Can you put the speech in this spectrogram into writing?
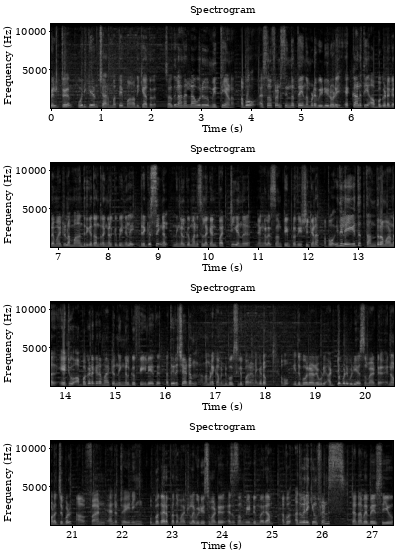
ബെൽറ്റ് ഒരിക്കലും ചർമ്മത്തെ ബാധിക്കാത്തത്. സത്യത്തിൽ അതെല്ലാം ഒരു മിഥ്യയാണ്. അപ്പോൾ എസ് എഫ് ഫ്രണ്ട്സ് ഇന്നത്തെ നമ്മുടെ വീഡിയോയിലൂടെ എക്കാലത്തെ അപകടകരമായിട്ടുള്ള മാന്ത്രിക തന്ത്രങ്ങൾക്ക് പിന്നിലെ രഹസ്യങ്ങൾ നിങ്ങൾക്ക് മനസ്സിലാക്കാൻ പറ്റിയെന്ന് ഞങ്ങൾ എസ് എം ടീം പ്രതീക്ഷിക്കണം അപ്പോൾ ഇതിൽ ഏത് തന്ത്രമാണ് ഏറ്റവും അപകടകരമായിട്ട് നിങ്ങൾക്ക് ഫീൽ ചെയ്ത് തീർച്ചയായിട്ടും നമ്മുടെ കമന്റ് ബോക്സിൽ പറയണം കേട്ടോ. അപ്പോൾ ഇതുപോലെ അടിപൊളി അടിപൊളി വീഡിയോസുമായിട്ട് നോളജബിൾ ഫൺ എന്റർടൈനിങ് ഉപകാരപ്രദമായിട്ടുള്ള വീഡിയോസുമായിട്ട് എസ് എസ് എം വീണ്ടും വരാം. അപ്പോൾ അതുവരേക്കും friends tata bye bye see you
